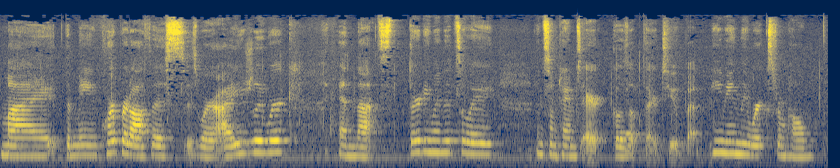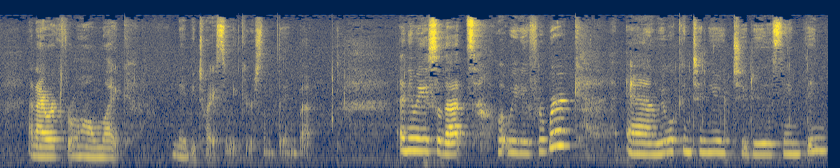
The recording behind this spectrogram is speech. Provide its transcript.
my, the main corporate office is where I usually work, and that's 30 minutes away. And sometimes Eric goes up there too, but he mainly works from home. And I work from home like maybe twice a week or something, but Anyway, so that's what we do for work, and we will continue to do the same thing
